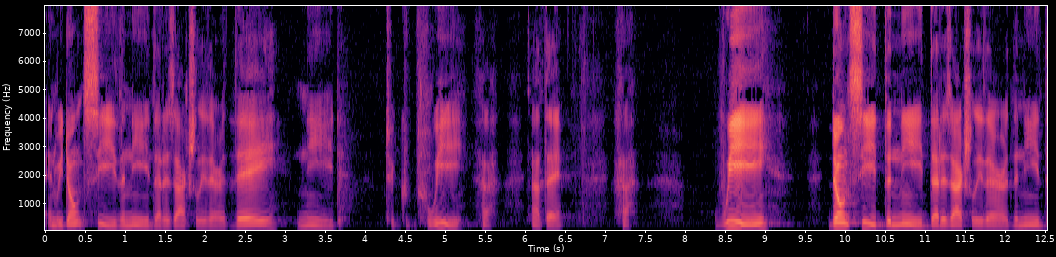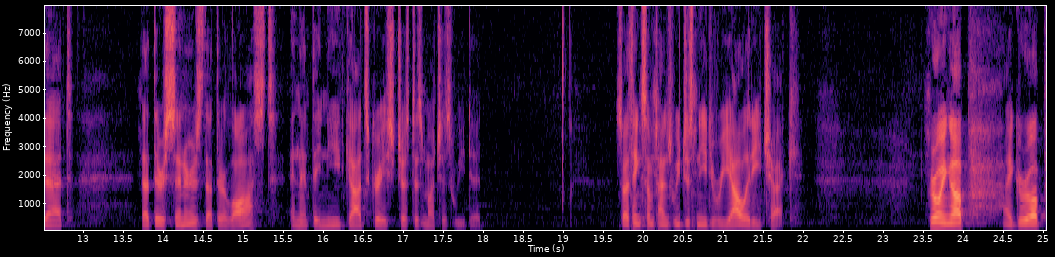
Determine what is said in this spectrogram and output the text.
And we don't see the need that is actually there. They need to, we, not they, we don't see the need that is actually there, the need that, that they're sinners, that they're lost, and that they need God's grace just as much as we did. So I think sometimes we just need a reality check. Growing up, I grew up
